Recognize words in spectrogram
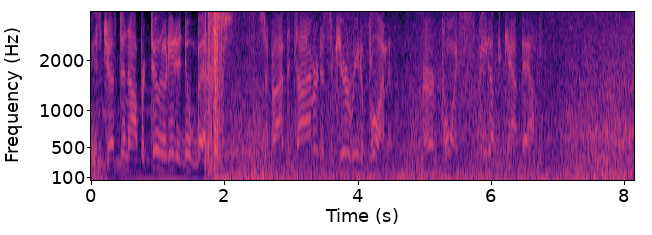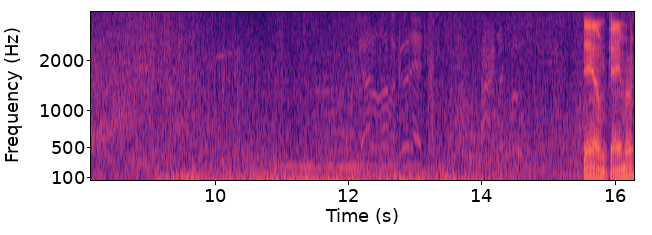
It's just an opportunity to do better. Survive the timer to secure redeployment. Earn points to speed up the countdown. Damn, gamer.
